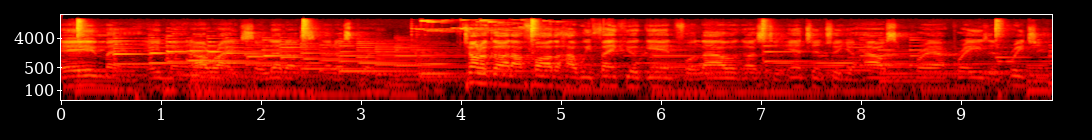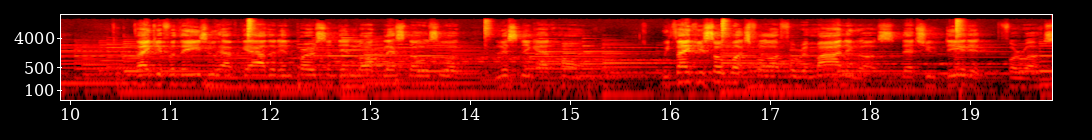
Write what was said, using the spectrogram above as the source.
Amen. Amen. All right, so let us let us pray. Eternal God, our Father, how we thank you again for allowing us to enter into your house of prayer, praise, and preaching. Thank you for these who have gathered in person. Then, Lord, bless those who are listening at home. We thank you so much, Lord, for reminding us that you did it for us.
